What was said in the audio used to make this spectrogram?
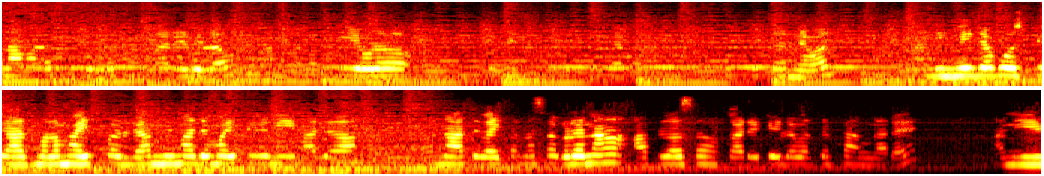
येऊन आम्हाला एवढं सहकार्य दिलं. आम्हाला एवढं खूप खूप धन्यवाद. आणि हे ज्या गोष्टी आज मला माहीत पडल्या मी माझ्या मैत्रिणी माझ्या नातेवाईकांना सगळ्यांना आपलं सहकार्य केल्याबद्दल सांगणार आहे. आणि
